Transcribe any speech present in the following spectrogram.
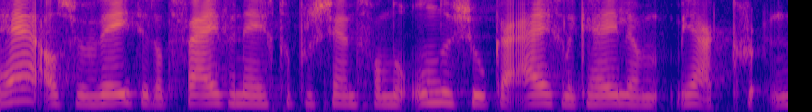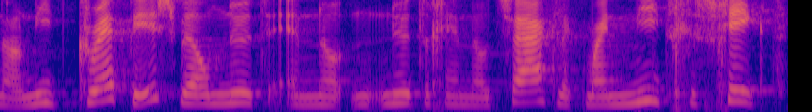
Hè, als we weten dat 95% van de onderzoeken eigenlijk hele, ja, nou niet crap is, wel nut en no- nuttig en noodzakelijk, maar niet geschikt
